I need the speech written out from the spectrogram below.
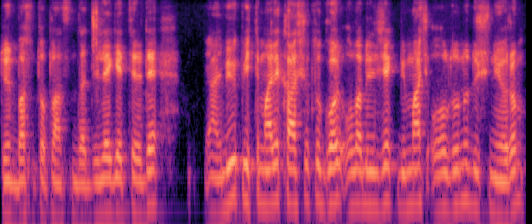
dün basın toplantısında dile getirdi. Yani büyük bir ihtimalle karşılıklı gol olabilecek bir maç olduğunu düşünüyorum.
